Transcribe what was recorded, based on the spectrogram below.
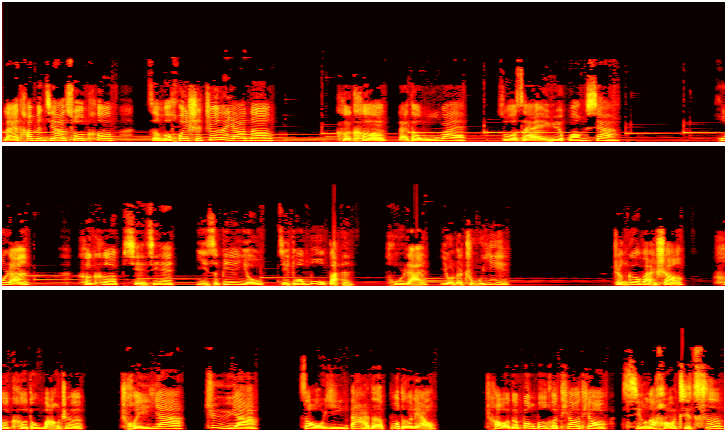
来他们家做客，怎么会是这样呢？可可来到屋外，坐在月光下，忽然。可可瞥见椅子边有几垛木板，突然有了主意。整个晚上，科科都忙着锤呀锯呀，噪音大的不得了，吵得蹦蹦和跳跳醒了好几次。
